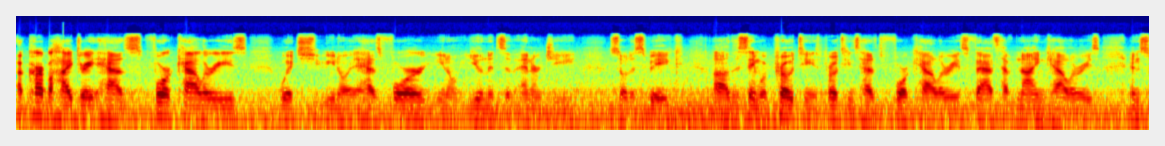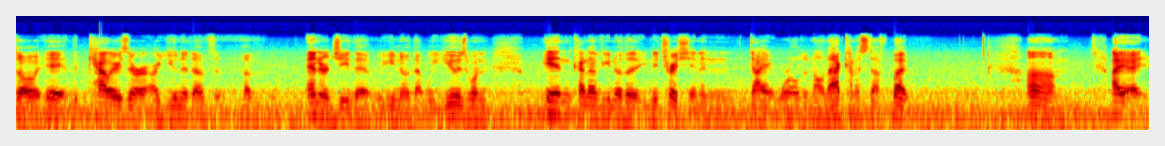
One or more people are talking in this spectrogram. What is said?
a carbohydrate has four calories which you know it has four you know units of energy so to speak. Uh, the same with proteins. Proteins has four calories. Fats have nine calories. And so it, the calories are a unit of of energy that you know that we use when in kind of you know the nutrition and diet world and all that kind of stuff. But um I, I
